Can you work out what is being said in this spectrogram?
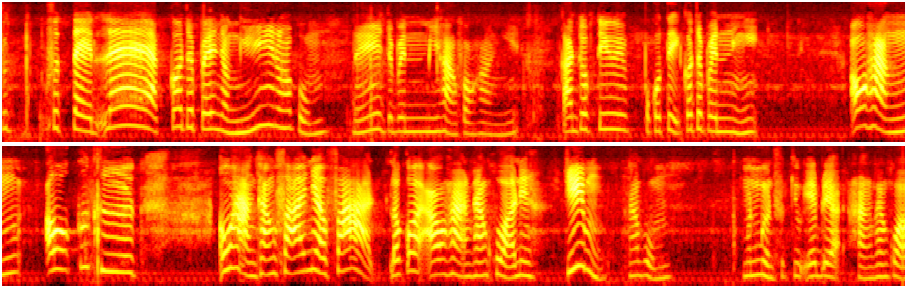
สสเตจแรกก็จะเป็นอย่างนี้นะครับผม นี่จะเป็นมีหางสองหางอย่างนี้ การโจมตีปกติก็จะเป็นอย่างนี้ เอาหางเอาก็คือ เอาหางทางซ้ายเนี่ยฟาด แล้วก็เอาหางทางขวาเนี่ย จิ้มนะผม มันเหมือนสกิลเอฟเลยอะหางทางขวา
